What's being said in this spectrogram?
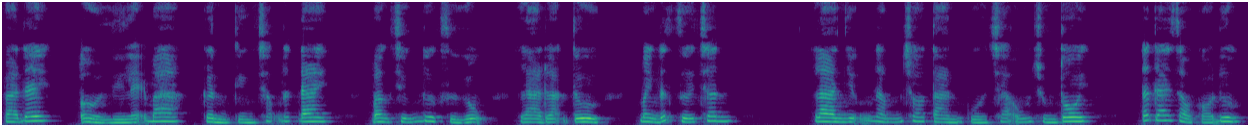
Và đây, ở lý lẽ 3, cần kính trọng đất đai, bằng chứng được sử dụng là đoạn từ mảnh đất dưới chân là những nắm cho tàn của cha ông chúng tôi. Đất đai giàu có được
